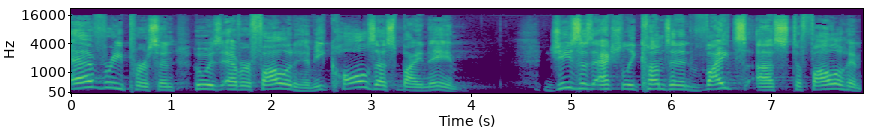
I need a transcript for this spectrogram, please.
every person who has ever followed him. He calls us by name. Jesus actually comes and invites us to follow him.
